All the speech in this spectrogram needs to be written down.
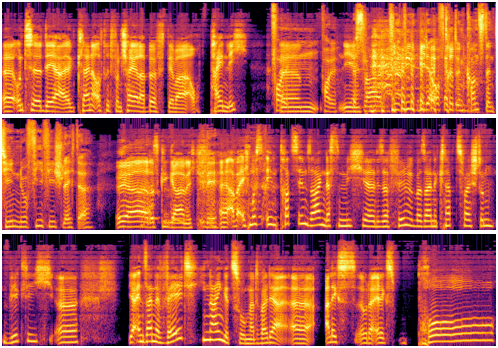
Äh, und äh, der kleine Auftritt von Shia LaBeouf, der war auch peinlich. Voll, Ähm, voll. ja. Das war wie, wie, wie der Auftritt in Konstantin, nur viel, viel schlechter. Ja, das ging gar nicht. Nee. Äh, aber ich muss eben trotzdem sagen, dass mich äh, dieser Film über seine knapp zwei Stunden wirklich äh, ja in seine Welt hineingezogen hat, weil der äh, Alex oder Alex Pro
